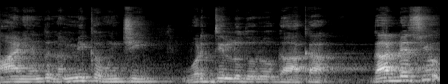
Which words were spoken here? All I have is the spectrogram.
ఆయన ఎందు నమ్మిక ఉంచి వర్ధిల్లుదురు గాక గాడ్ బ్లెస్ యూ.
